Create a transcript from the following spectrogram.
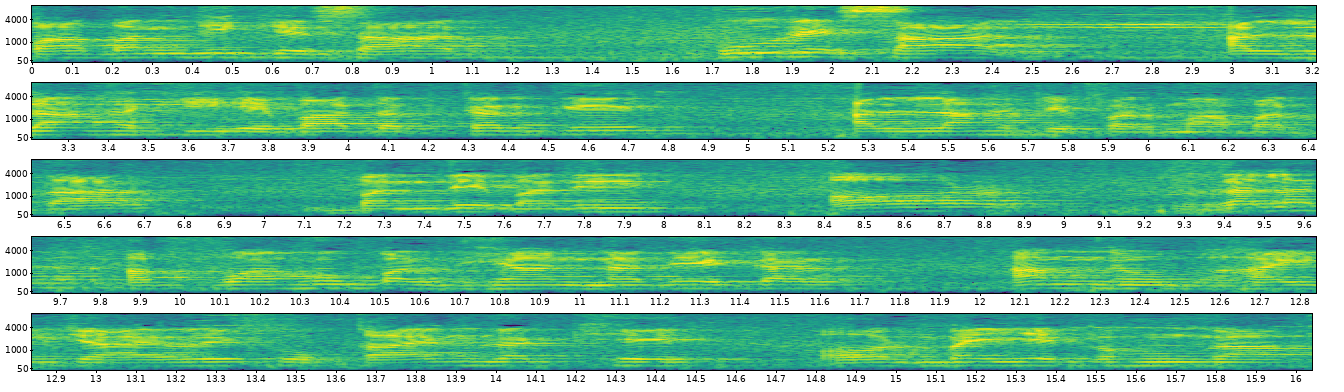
पाबंदी के साथ पूरे साल अल्लाह की इबादत करके अल्लाह के फरमा बरदार बंदे बने और गलत अफवाहों पर ध्यान न देकर अमन व भाईचारे को कायम रखे। और मैं ये कहूँगा,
